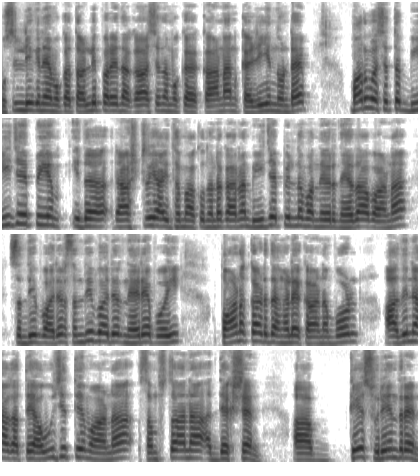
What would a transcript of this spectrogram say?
മുസ്ലിം ലീഗിനെയും ഒക്കെ തള്ളിപ്പറയുന്ന കാശ് നമുക്ക് കാണാൻ കഴിയുന്നുണ്ട്. മറുവശത്ത് ബി ജെ പിയും ഇത് രാഷ്ട്രീയ ആയുധമാക്കുന്നുണ്ട്. കാരണം ബി ജെ പിയിൽ നിന്ന് വന്ന ഒരു നേതാവാണ് സന്ദീപ് വാര്യർ. സന്ദീപ് വാര്യർ നേരെ പോയി പാണക്കാട് തങ്ങളെ കാണുമ്പോൾ അതിനകത്തെ ഔചിത്യമാണ് സംസ്ഥാന അധ്യക്ഷൻ കെ സുരേന്ദ്രൻ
